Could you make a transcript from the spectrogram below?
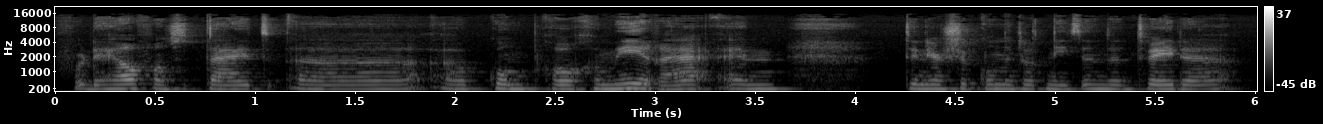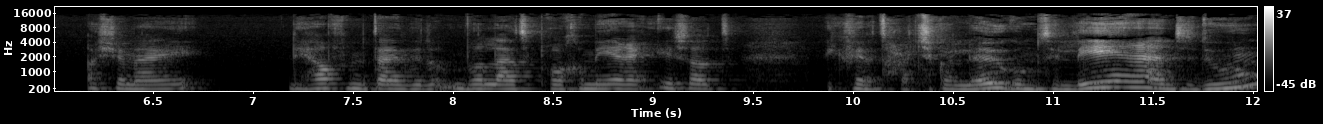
voor de helft van zijn tijd uh, uh, kon programmeren. En ten eerste kon ik dat niet. En ten tweede, als je mij de helft van mijn tijd wil laten programmeren, is dat. Ik vind het hartstikke leuk om te leren en te doen.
